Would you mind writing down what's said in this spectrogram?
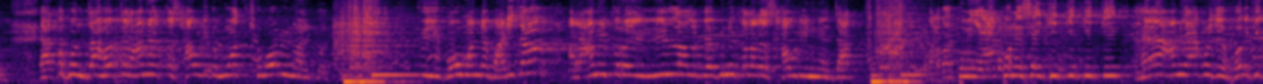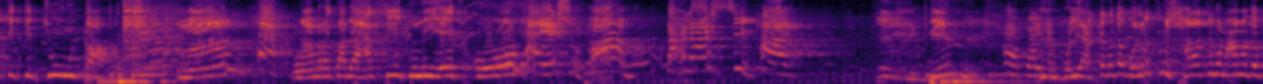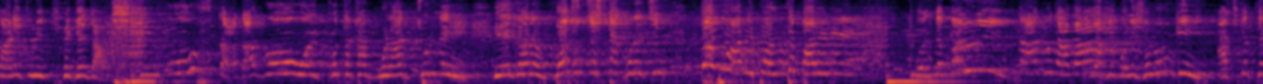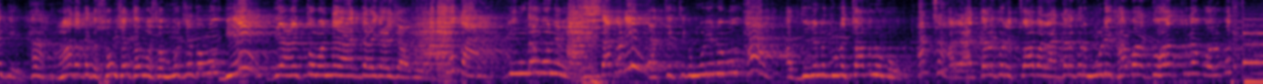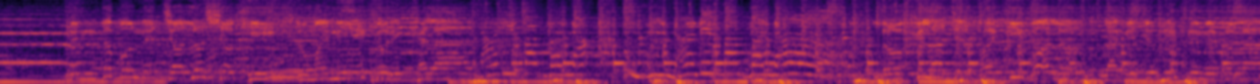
এতক্ষণ যা হচ্ছে আমি একটা সাউডিতে মদ খেয়ে অভিনয় করছি। তুই বৌমান্নে বাড়ি যা আর আমি তোর ওই নীল লাল বেগুনি কালারের সাউরি নিয়ে যাচ্ছি। বাবা তুমি এখন এসে কিট কিট কিট কিট হ্যাঁ আমি এখন যে হল কিট কিট কিট চুঁতা মা আমরা তাহলে আসি তুমি এস। ও হ্যাঁ এসো তাহলে আসছি। হ্যাঁ এই বিন হ্যাঁ, বলি। একটা কথা বললে তুমি সারা জীবন আমাদের বাড়ি তুমি থেকে যাও। উফ দাদা গো ওই কথাটা বলার জন্য এগারো বছর চেষ্টা করেছি তবু আমি বলতে পারিনি। বলতে পারিনি? না গো দাদা কি বলি শুনুন কি? আজকের থেকে হ্যাঁ। মাথা থেকে সংসার ধর্ম সব মুছে দেবো? দিয়ে? দিয়ে আমি তোমার নিয়ে এক জায়গায় যাব। কোথায়? বৃন্দাবনে। বৃন্দাবনে? এক দিক থেকে মুড়ি নেব হ্যাঁ। আর দুজনে দুটো চপ নেব। আচ্ছা। আর এক গাল করে চপ আর এক গাল করে মুড়ি খাব আর দু হাত তুলে বলব। বৃন্দাবনে চলো সখী তোমায় নিয়ে করি খেলা। না না লোক লাজের ভয় কি বলো? লাগে যদি প্রেমে দোলা।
